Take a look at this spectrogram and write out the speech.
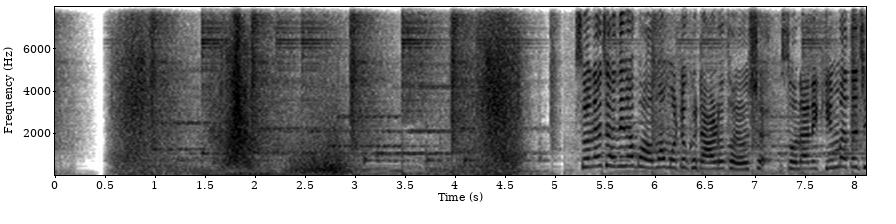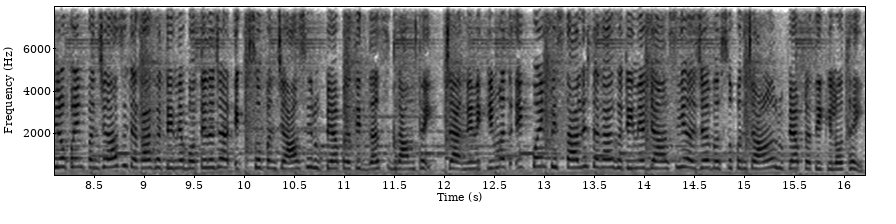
સોના ચાંદીના ભાવમાં મોટો ઘટાડો થયો છે. સોનાની કિંમત ઝીરો પોઈન્ટ પંચ્યાસી ટકા ઘટીને બોતેર હજાર એકસો પંચ્યાસી રૂપિયા પ્રતિ દસ ગ્રામ થઈ. ચાંદીની કિંમત એક પોઈન્ટ પિસ્તાલીસ ટકા ઘટીને બ્યાસી હજાર બસો પંચાણું રૂપિયા પ્રતિ કિલો થઈ.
